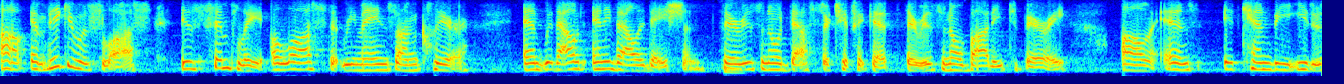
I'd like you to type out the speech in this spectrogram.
Uh, ambiguous loss is simply a loss that remains unclear and without any validation. There is no death certificate, there is no body to bury. Um, and it can be either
